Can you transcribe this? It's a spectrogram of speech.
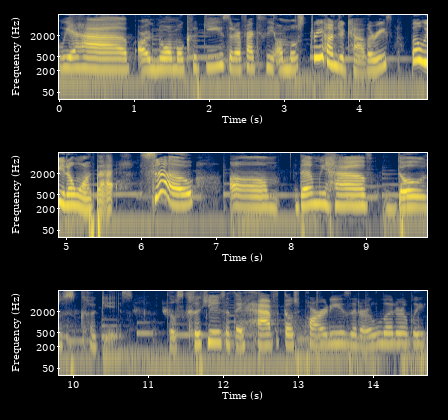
we have our normal cookies that are practically almost 300 calories, but we don't want that. So, um, then we have those cookies. Those cookies that they have at those parties that are literally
